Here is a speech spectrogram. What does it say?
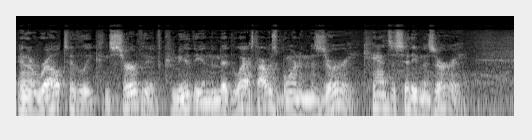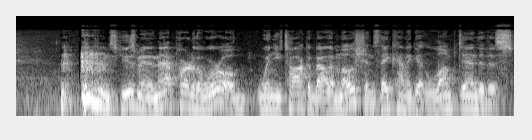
in a relatively conservative community in the Midwest. I was born in Missouri, Kansas City, Missouri. Excuse me, in that part of the world, when you talk about emotions, they kind of get lumped into this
